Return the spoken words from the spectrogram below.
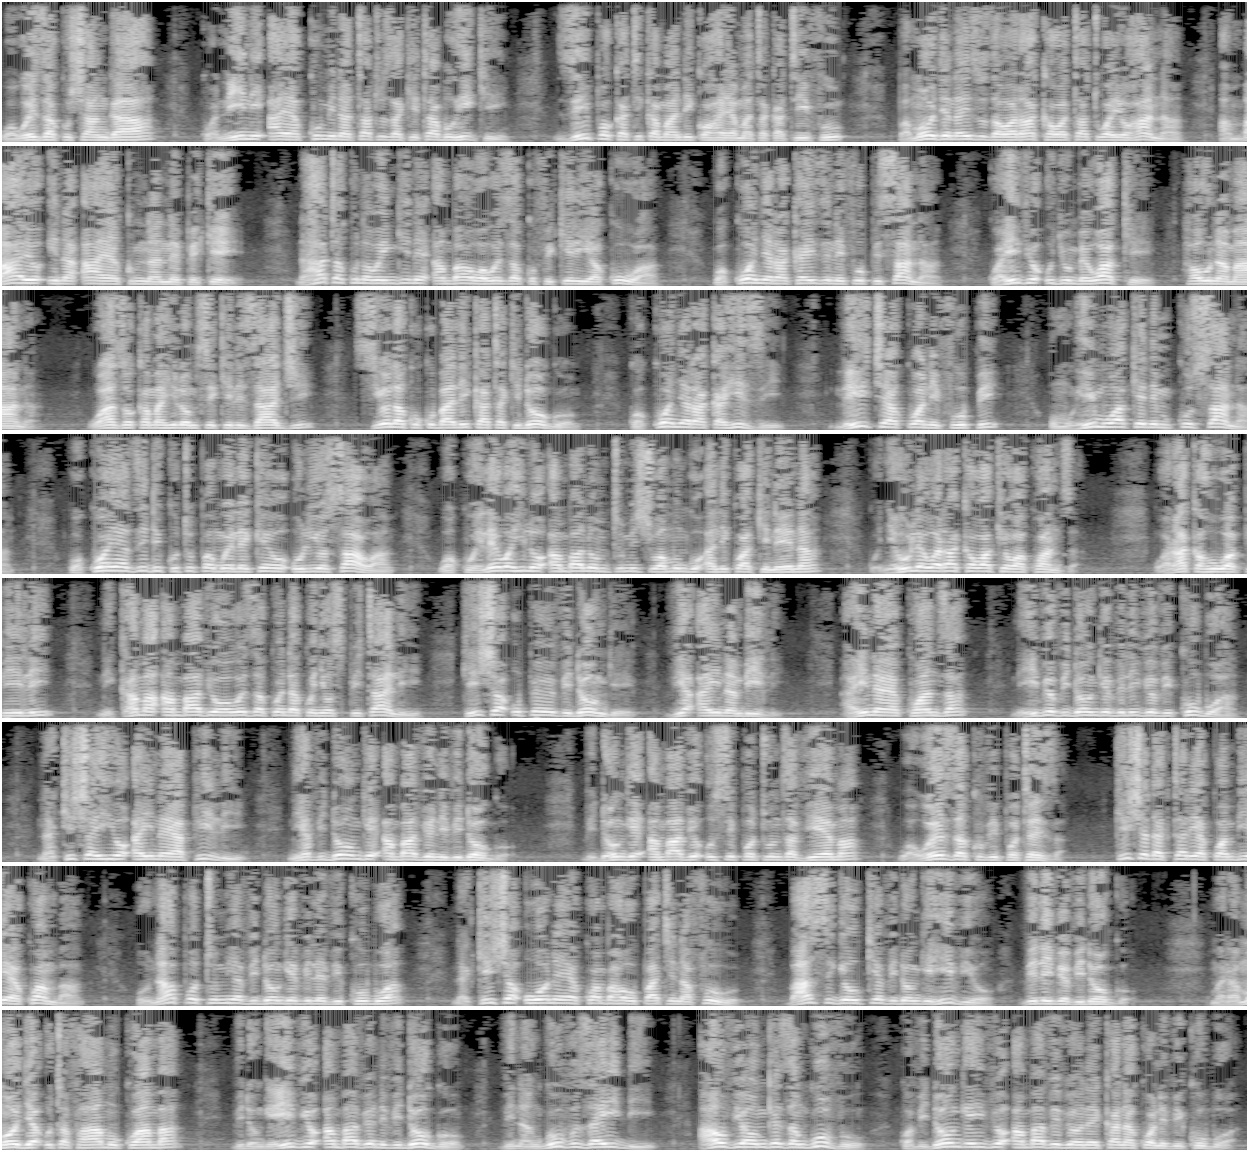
Waweza kushangaa kwa nini aya 13 za kitabu hiki zipo katika maandiko haya matakatifu pamoja na hizo za waraka watatu wa yohana ambayo ina aya 14 pekee? Na hata kuna wengine ambao waweza kufikiri ya kuwa kwa kuwa nyaraka hizi ni fupi sana kwa hivyo ujumbe wake hauna maana. Wazo kama hilo msikilizaji siyo la kukubalika hata kidogo kwa kuwa nyaraka hizi licha ya kuwa ni fupi umuhimu wake ni mkuu sana kwa kuwa yazidi kutupa mwelekeo ulio sawa wa kuelewa hilo ambalo mtumishi wa mungu alikuwa akinena kwenye ule waraka wake wa kwanza. Waraka huu wa pili ni kama ambavyo waweza kwenda kwenye hospitali kisha upewe vidonge vya aina mbili. Aina ya kwanza ni hivyo vidonge vilivyo vikubwa na kisha hiyo aina ya pili ni ya vidonge ambavyo ni vidogo. Vidonge ambavyo usipotunza vyema waweza kuvipoteza. Kisha daktari akwambia ya kwamba unapotumia vidonge vile vikubwa na kisha uone ya kwamba haupati nafuu basi geukia vidonge hivyo vilivyo vidogo. Mara moja utafahamu kwamba vidonge hivyo ambavyo ni vidogo vina nguvu zaidi au vyaongeza nguvu kwa vidonge hivyo ambavyo vyaonekana kuwa ni vikubwa.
